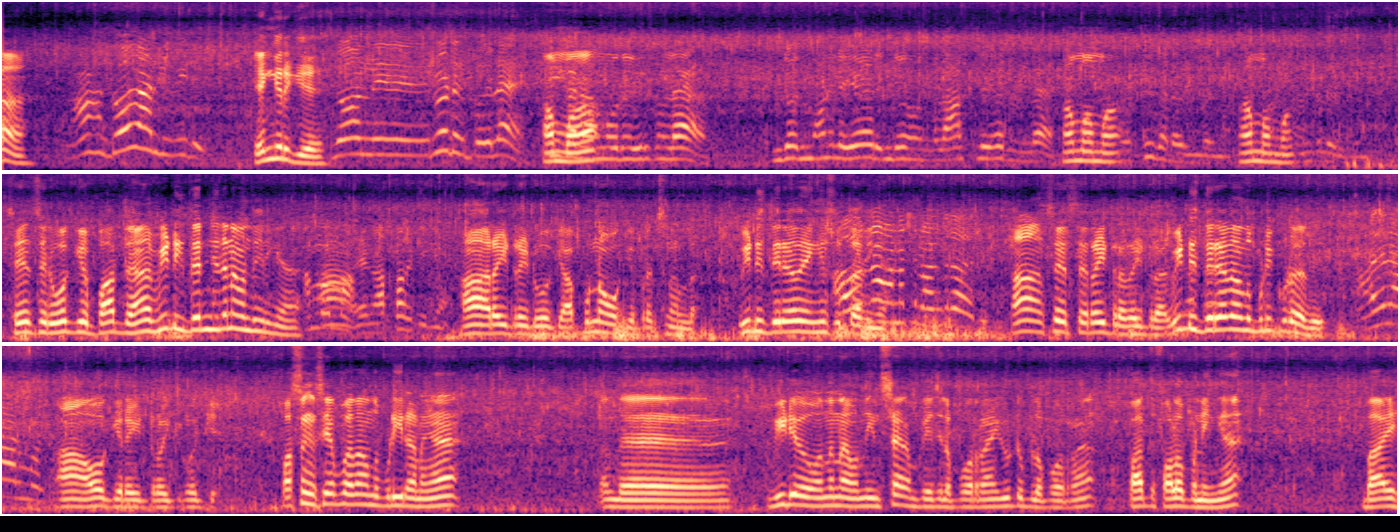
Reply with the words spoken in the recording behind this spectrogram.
ஆ தோதா இருக்கு வீடு. எங்கே இருக்கு? ஆமாம் இருக்கும்ல இங்க ஒரு மாநில ஏர் இங்க லாஸ்ட்ல ஏர் இருக்குல்ல ஆமாம் ஆமாம் டீ கடை இருக்கு ஆமாம் ஆமாம் சரி சரி ஓகே பார்த்தேன். வீட்டுக்கு தெரிஞ்சு தானே வந்துக்கிறீங்க ஆ ரைட் ரைட் ஓகே அப்படின்னா ஓகே பிரச்சனை இல்லை. வீட்டுக்கு தெரியாத எங்கேயும் சுத்தாதீங்க. ஆ சரி சரி ரைட்ரா ரைட்ரா வீட்டுக்கு தெரியாத வந்து பிடிக்கக்கூடாது. ஆ ஓகே ரைட் ரைட் ஓகே பசங்க சேஃபாக தான் வந்து பிடிக்கிறானுங்க. அந்த வீடியோ வந்து நான் வந்து இன்ஸ்டாகிராம் பேஜில் போடுறேன் யூடியூப்பில் போடுறேன். பார்த்து ஃபாலோ பண்ணிங்க. பாய்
